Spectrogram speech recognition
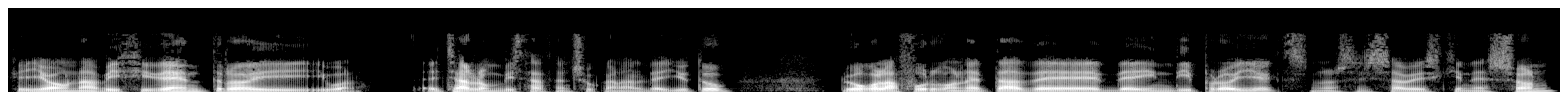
que lleva una bici dentro y, bueno, echarle un vistazo en su canal de YouTube. Luego la furgoneta de, Indie Projects, no sé si sabéis quiénes son,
